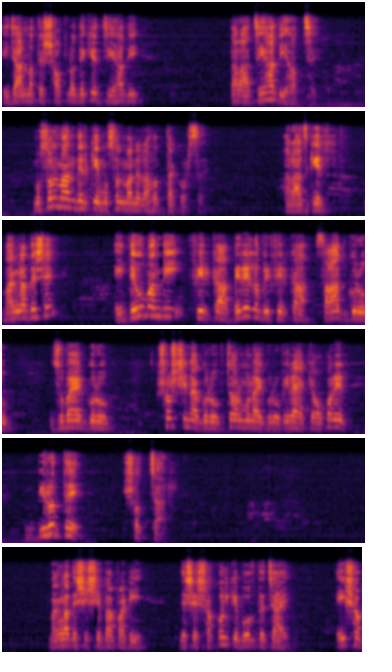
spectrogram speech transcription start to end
এই জান্নাতের স্বপ্ন দেখে জিহাদি, তারা জিহাদি হচ্ছে। মুসলমানদেরকে মুসলমানেরা হত্যা করছে। আর আজকের বাংলাদেশে এই দেওবান্দি ফিরকা বেরেলবি ফিরকা, Saad group, Zubair group Sharsina group, Charmonai group, এরা একে অপরের বিরুদ্ধে সোচ্চার। বাংলাদেশি সেবা পার্টি দেশের সকলকে বলতে চায় এই সব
